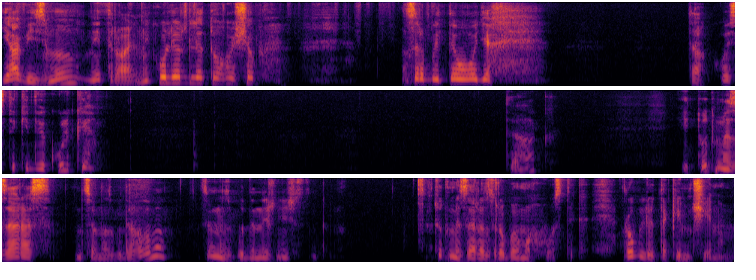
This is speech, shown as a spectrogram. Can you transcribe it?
Я візьму нейтральний колір для того, щоб зробити одяг. Так, ось такі дві кульки. Так. І тут ми зараз, це у нас буде голова, це у нас буде нижня частинка. Тут ми зараз зробимо хвостик. Роблю таким чином.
